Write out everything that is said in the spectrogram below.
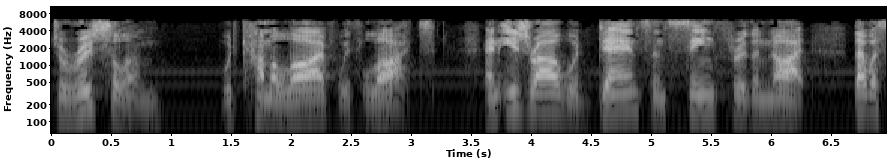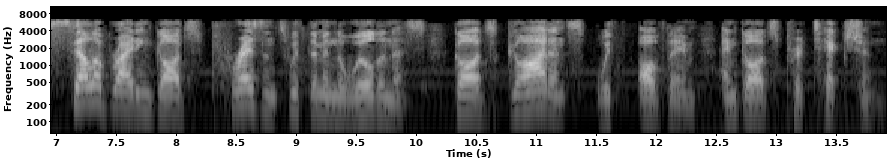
Jerusalem would come alive with light and Israel would dance and sing through the night. They were celebrating God's presence with them in the wilderness, God's guidance with, of them, and God's protection.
